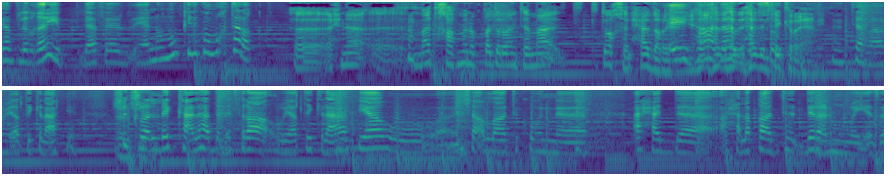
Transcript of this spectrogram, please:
قبل الغريب لا في يعني ممكن يكون مخترق. إحنا ما تخاف منه بقدر أنت ما تتوخى الحذر يعني. إيه هذه الفكرة يعني. تمام يعطيك العافية. شكرا لك على هذا الإثراء ويعطيك العافية وإن شاء الله تكون أحد حلقات درع المميزة.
